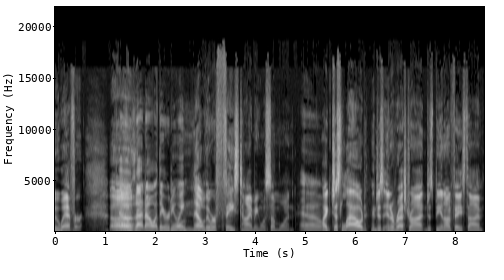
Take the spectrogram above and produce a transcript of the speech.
whoever. oh, Uh, is that not what they were doing? no, they were FaceTiming with someone. Oh. Like just loud and just in a restaurant, just being on FaceTime.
